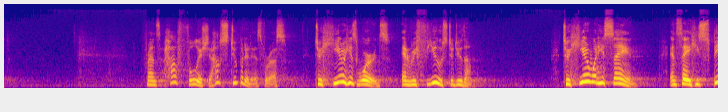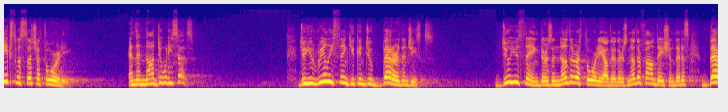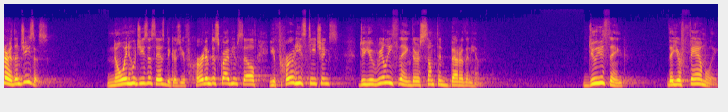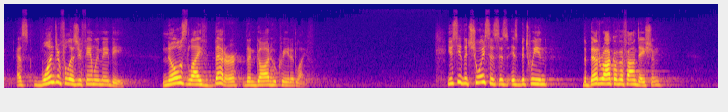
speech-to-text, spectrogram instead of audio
Friends, how foolish, how stupid it is for us to hear his words and refuse to do them. To hear what he's saying and say he speaks with such authority and then not do what he says. Do you really think you can do better than Jesus? Do you think there's another authority out there, there's another foundation that is better than Jesus? Knowing who Jesus is because you've heard him describe himself, you've heard his teachings, do you really think there's something better than him? Do you think that your family, as wonderful as your family may be, knows life better than God who created life? You see, the choice is, is, is between the bedrock of a foundation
